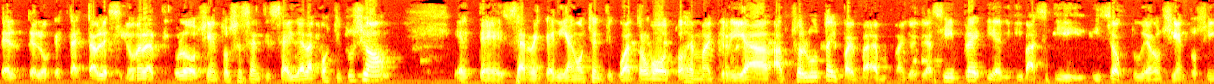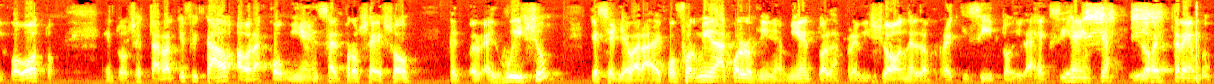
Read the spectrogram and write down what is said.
de, lo que está establecido en el artículo 266 de la Constitución. Este, se requerían 84 votos en mayoría absoluta y mayoría simple y, y, se obtuvieron 105 votos. Entonces está ratificado, ahora comienza el proceso, el, juicio, que se llevará de conformidad con los lineamientos, las previsiones, los requisitos y las exigencias y los extremos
